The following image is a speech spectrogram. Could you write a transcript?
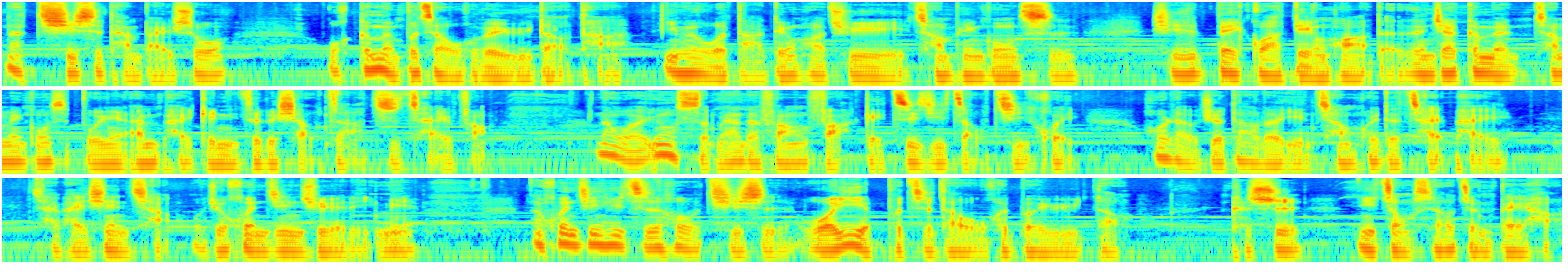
那其实坦白说，我根本不知道我会不会遇到他，因为我打电话去唱片公司。其实被挂电话的，人家根本唱片公司不愿意安排给你这个小杂志采访。那我要用什么样的方法给自己找机会？后来我就到了演唱会的彩排彩排现场，我就混进去了里面。那混进去之后，其实我也不知道我会不会遇到。可是你总是要准备好，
